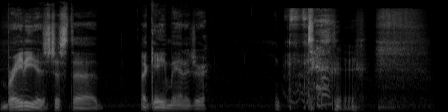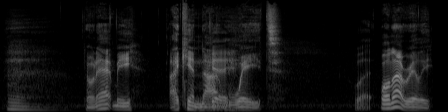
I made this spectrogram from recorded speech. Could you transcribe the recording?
Brady is just a a game manager. Don't at me. I cannot Okay. wait. what? Well, not really.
